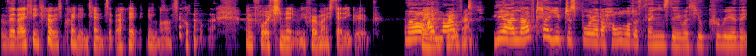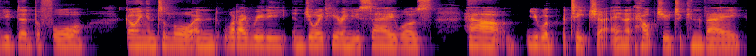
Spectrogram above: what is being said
but i think i was quite intense about it in law school unfortunately for my study group. Well, I loved, yeah, I loved how you've just brought out a whole lot of things there with your career that you did before going into law. And what I really enjoyed hearing you say was how you were a teacher and it helped you to convey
